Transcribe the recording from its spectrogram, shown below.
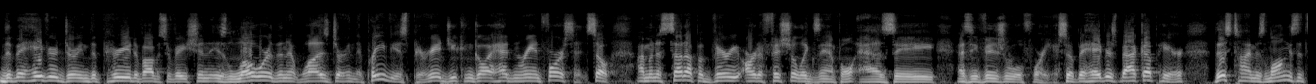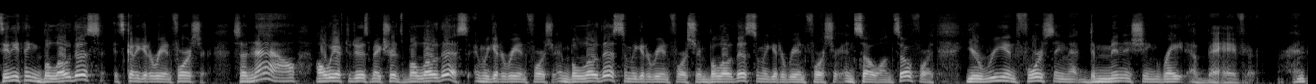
the behavior during the period of observation is lower than it was during the previous period, you can go ahead and reinforce it. So I'm going to set up a very artificial example as a, as a visual for you. So behavior's back up here. This time, as long as it's anything below this, it's going to get a reinforcer. So now all we have to do is make sure it's below this and we get a reinforcer, and below this and we get a reinforcer, and below this and we get a reinforcer, and so on and so forth. You're reinforcing that diminishing rate of behavior. Right?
